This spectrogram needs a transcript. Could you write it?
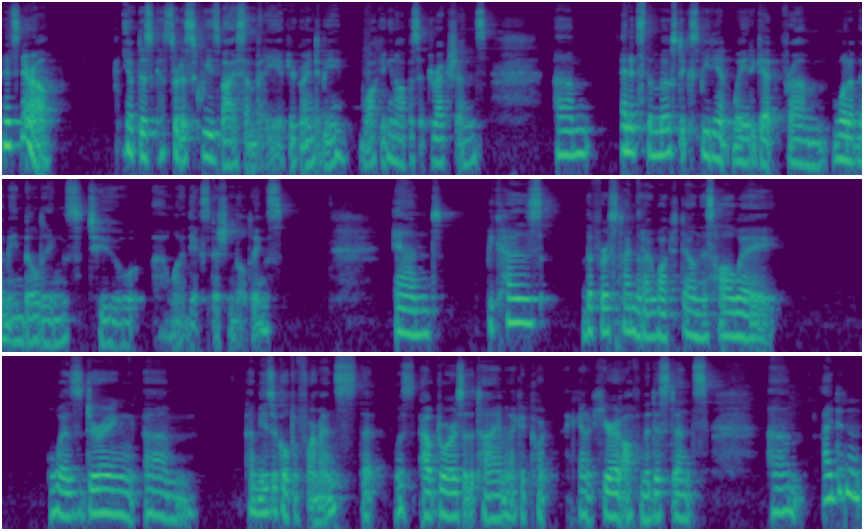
and it's narrow. You have to sort of squeeze by somebody if you're going to be walking in opposite directions. Um, and it's the most expedient way to get from one of the main buildings to uh, one of the exhibition buildings. And because the first time that i walked down this hallway was during um, a musical performance that was outdoors at the time, and I could, kind of hear it off in the distance. Um, I didn't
